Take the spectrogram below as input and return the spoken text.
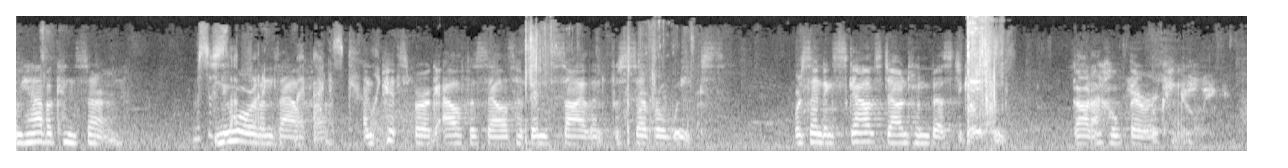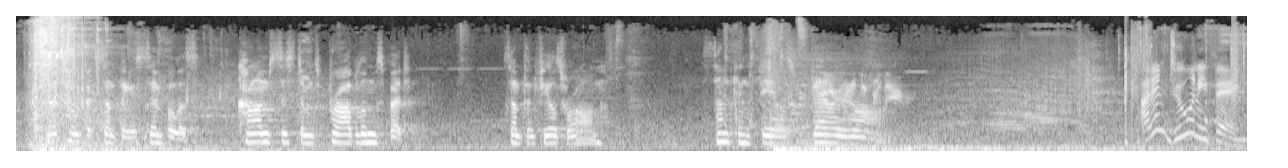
We have a concern. New Orleans Alpha and Pittsburgh Alpha cells have been silent for several weeks. We're sending scouts down to investigate and God, I hope they're okay. Let's hope it's something as simple as comm systems problems, but something feels wrong. Something feels very wrong. I didn't do anything.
